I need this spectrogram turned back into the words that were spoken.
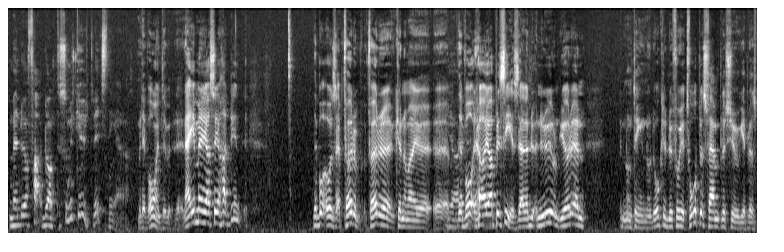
men du har, du har inte så mycket utvisningar. Alltså. Men det var inte... Nej, men alltså jag hade inte... Det var, så förr, förr kunde man ju... Eh, det var, ja, ja, precis. Nu- gör du en... Någonting, då du får ju 2 plus 5 plus 20 plus...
